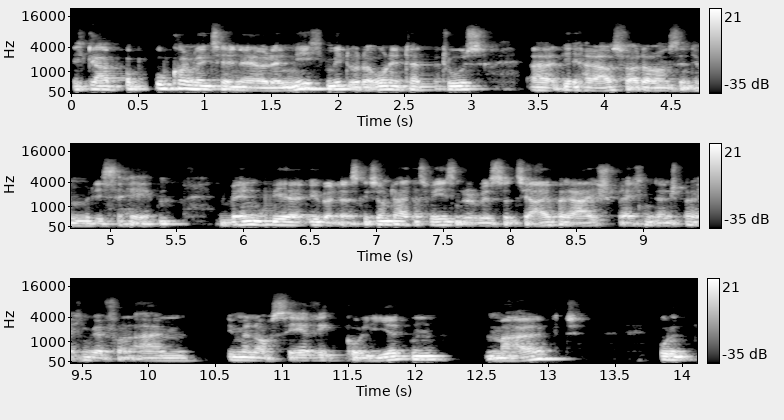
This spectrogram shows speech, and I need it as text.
ich glaube, ob unkonventionell oder nicht, mit oder ohne Tattoos, äh, die Herausforderungen sind immer dieselben. Wenn wir über das Gesundheitswesen oder über den Sozialbereich sprechen, dann sprechen wir von einem immer noch sehr regulierten Markt, und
